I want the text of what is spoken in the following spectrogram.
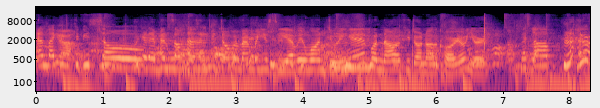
and like you have to be so. Look at everyone. And sometimes when you don't remember, you see everyone doing it. But now, if you don't know the choreo, you're messed up. You're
